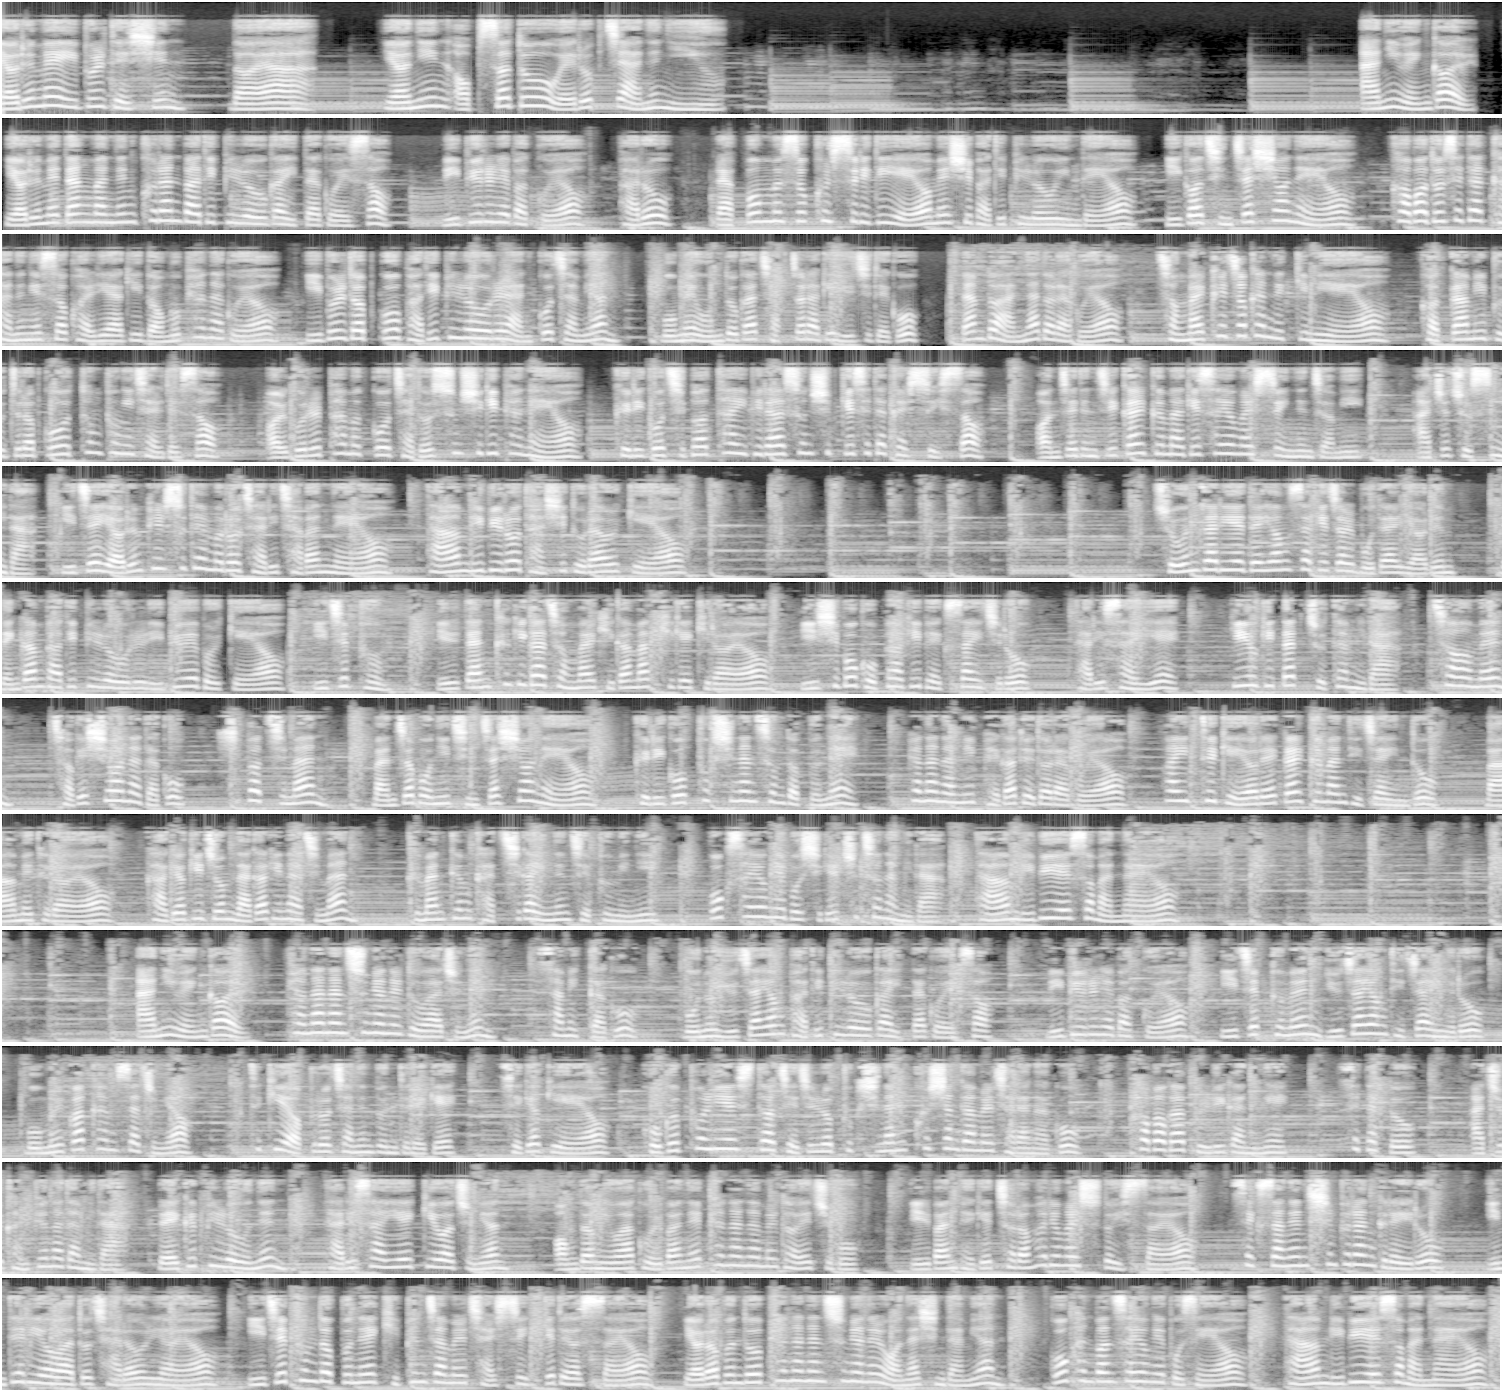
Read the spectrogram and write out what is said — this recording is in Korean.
여름에 이불 대신 너야. 연인 없어도 외롭지 않은 이유. 아니 웬걸 여름에 딱 맞는 쿨한 바디필로우가 있다고 해서 리뷰를 해봤고요. 바로 라뽐무소 쿨3D 에어메쉬 바디필로우인데요. 이거 진짜 시원해요. 커버도 세탁 가능해서 관리하기 너무 편하고요. 이불 덮고 바디필로우를 안고 자면 몸의 온도가 적절하게 유지되고 땀도 안 나더라고요. 정말 쾌적한 느낌이에요. 겉감이 부드럽고 통풍이 잘 돼서 얼굴을 파묻고 자도 숨쉬기 편해요. 그리고 지퍼 타입이라 손쉽게 세탁할 수 있어 언제든지 깔끔하게 사용할 수 있는 점이 아주 좋습니다. 이제 여름 필수템으로 자리 잡았네요. 다음 리뷰로 다시 돌아올게요. 좋은 다리에 대 형 사계절 모달 여름 냉감 바디필로우를 리뷰해볼게요. 이 제품 일단 크기가 정말 기가 막히게 길어요. 25 곱하기 100 사이즈로 다리 사이에 끼우기 딱 좋답니다. 처음엔 저게 시원하다고 싶었지만 만져보니 진짜 시원해요. 그리고 푹신한 솜 덕분에 편안함이 배가 되더라고요. 화이트 계열의 깔끔한 디자인도 마음에 들어요. 가격이 좀 나가긴 하지만 그만큼 가치가 있는 제품이니 꼭 사용해보시길 추천합니다. 다음 리뷰에서 만나요. 아니 웬걸 편안한 수면을 도와주는 3위 가구 모노 유자형 바디필로우가 있다고 해서 리뷰를 해봤고요. 이 제품은 유자형 디자인으로 몸을 꽉 감싸주며 특히 옆으로 자는 분들에게 제격이에요. 고급 폴리에스터 재질로 푹신한 쿠션감을 자랑하고 커버가 분리 가능해 세탁도 아주 간편하답니다. 레그 필로우는 다리 사이에 끼워주면 엉덩이와 골반의 편안함을 더해주고 일반 베개처럼 활용할 수도 있어요. 색상은 심플한 그레이로 인테리어와도 잘 어울려요. 이 제품 덕분에 깊은 잠을 잘 수 있게 되었어요. 여러분도 편안한 수면을 원하신다면 꼭 한번 사용해보세요. 다음 리뷰에서 만나요.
